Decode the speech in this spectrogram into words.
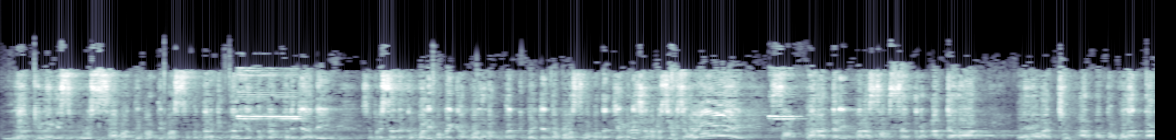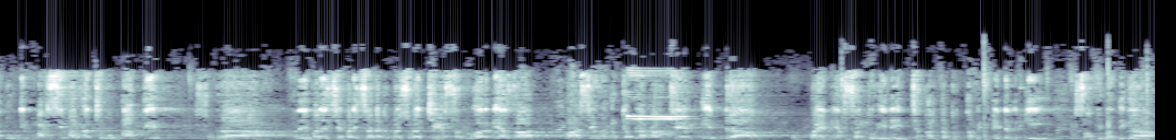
Laki-laki 10 sama timah-timah sebentar kita lihat apa yang terjadi. Di sana kembali memegang bola lakukan kembali dan bola selamat dan siapa di sana masih bisa. Woi, sambaran daripada sang sentra andalan. Bola Jumat atau bola tanggung dimaksimalkan cukup aktif Saudara, daripada siapa di sana kembali sudah Jason luar biasa masih mundur ke belakang Jem Indra. Pemain yang satu ini Jakarta Pertamina Energi satu dua tiga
